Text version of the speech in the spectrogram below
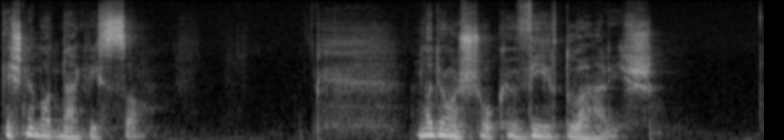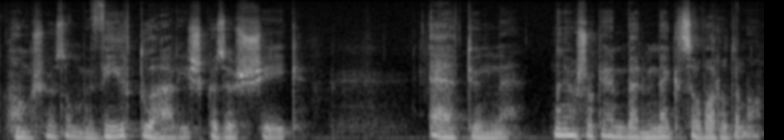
és nem adnák vissza. Nagyon sok virtuális, hangsúlyozom, virtuális közösség eltűnne. Nagyon sok ember megzavarodna.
